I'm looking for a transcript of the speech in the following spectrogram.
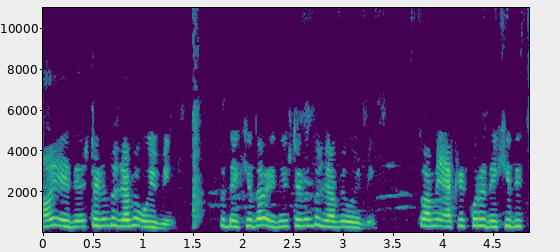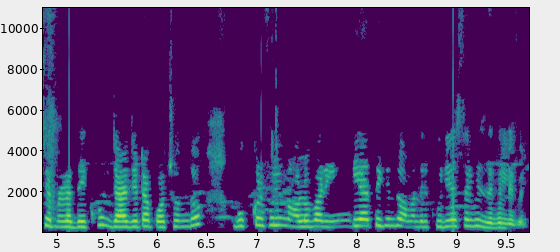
নয়, এই জিনিসটা কিন্তু যাবে উইভিং তো দেখিয়ে দাও, এই জিনিসটা কিন্তু যাবে উইভিং তো আমি এক এক করে দেখিয়ে দিচ্ছি, আপনারা দেখুন, যার যেটা পছন্দ। বুক করে ফেলুন অল ওভার ইন্ডিয়াতে কিন্তু আমাদের কুরিয়ার সার্ভিস অ্যাভেলেবেল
